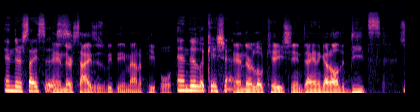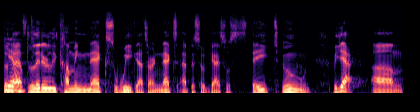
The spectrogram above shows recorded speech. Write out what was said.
and their sizes. and their sizes with the amount of people and their location. and their location. Diana got all the deets. So Yep. that's literally coming next week. That's our next episode, guys. So stay tuned. But yeah, um,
